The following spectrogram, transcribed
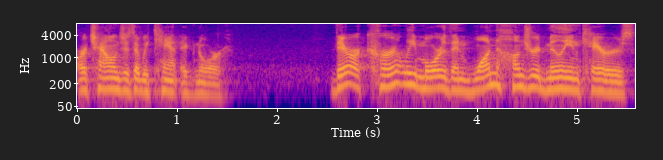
are challenges that we can't ignore. There are currently more than 100 million carers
